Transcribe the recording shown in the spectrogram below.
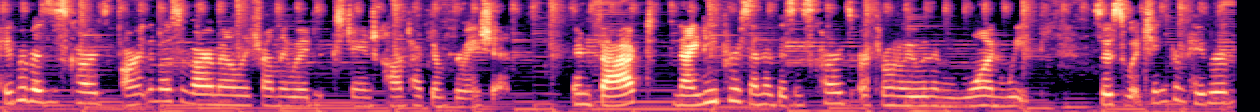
Paper business cards aren't the most environmentally friendly way to exchange contact information. In fact, 90% of business cards are thrown away within one week, so switching from paper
